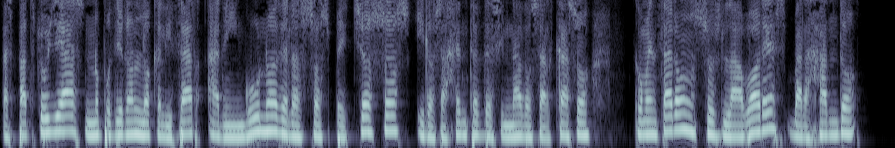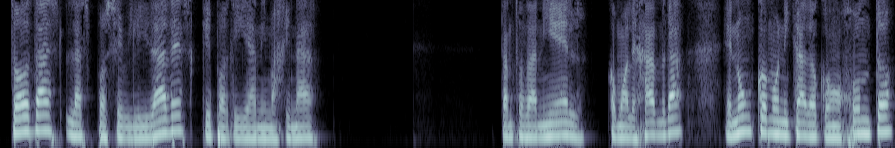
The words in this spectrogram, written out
Las patrullas no pudieron localizar a ninguno de los sospechosos y los agentes designados al caso comenzaron sus labores barajando todas las posibilidades que podrían imaginar. Tanto Daniel como Alejandra, en un comunicado conjunto,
